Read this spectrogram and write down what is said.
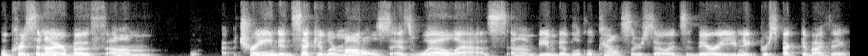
well, Chris and I are both um, trained in secular models as well as um, being biblical counselors, so it's a very unique perspective, I think.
